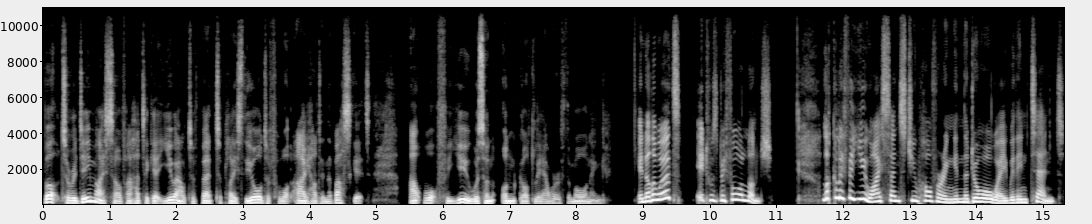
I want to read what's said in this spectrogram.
But to redeem myself, I had to get you out of bed to place the order for what I had in the basket, at what for you was an ungodly hour of the morning. In other words, it was before lunch. Luckily for you, I sensed you hovering in the doorway with intent.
